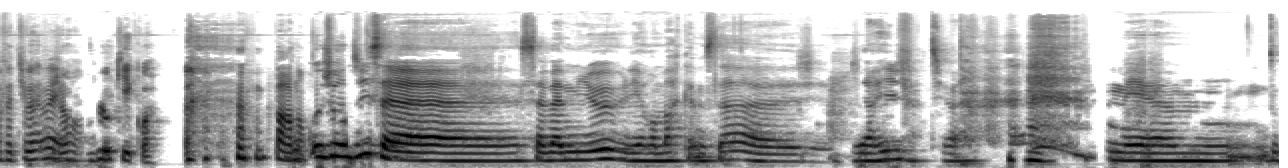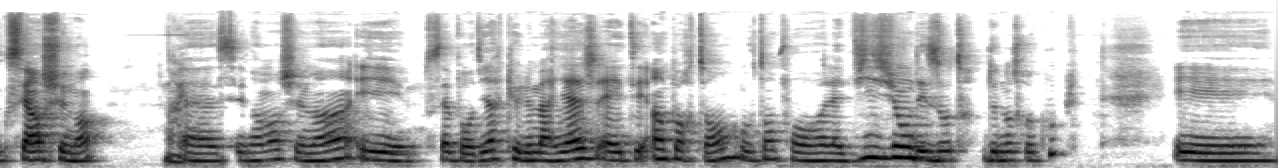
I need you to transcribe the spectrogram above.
Enfin, tu vois, genre bloqué, quoi. Pardon. Aujourd'hui, ça, ça va mieux, les remarques comme ça, euh, j'arrive, tu vois. Mais euh, donc, c'est un chemin. Euh, c'est vraiment chemin. Et tout ça pour dire que le mariage a été important autant pour la vision des autres de notre couple et,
